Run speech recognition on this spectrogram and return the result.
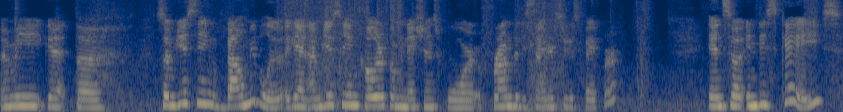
let me get the so I'm using Balmy Blue. Again, I'm using color combinations for from the designer series paper. And so in this case,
